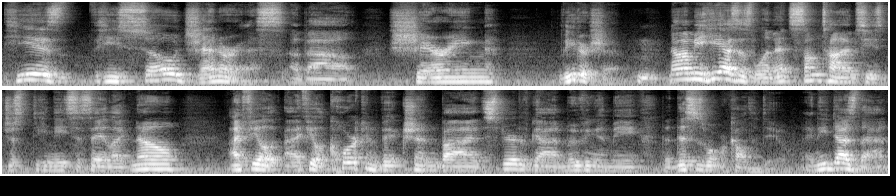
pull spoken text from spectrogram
he is he's so generous about sharing leadership. Now, I mean, he has his limits. Sometimes he's just he needs to say like, "No, I feel I feel a core conviction by the Spirit of God moving in me that this is what we're called to do," and he does that.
